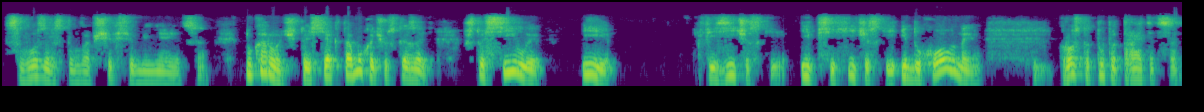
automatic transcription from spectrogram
С возрастом вообще все меняется. Ну, короче, то есть я к тому хочу сказать, что силы и физические, и психические, и духовные просто тупо тратятся.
